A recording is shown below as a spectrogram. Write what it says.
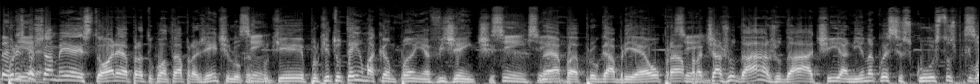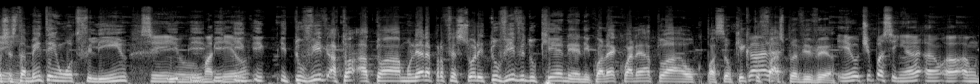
por isso que eu chamei a história pra tu contar pra gente, Lucas, Sim. porque, porque tu tem uma campanha vigente Sim, sim. né, pra, pro Gabriel pra, Sim. pra te ajudar, ajudar a ti e a Nina com esses custos, porque Sim. vocês também têm um outro filhinho. Sim, e, o e, Mateu. E, e- e tu vive, a tua, a tua mulher é professora e tu vive do que, Nene? Qual é, qual é a tua ocupação? O que, que tu Cara, faz pra viver? Eu, tipo assim, há um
